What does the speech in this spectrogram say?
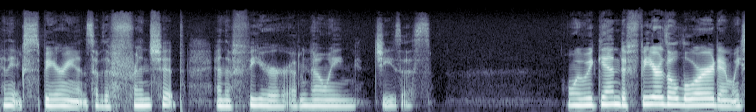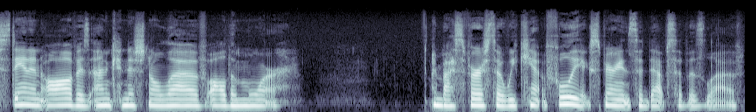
and the experience of the friendship and the fear of knowing Jesus. We begin to fear the Lord and we stand in awe of his unconditional love all the more. And vice versa, we can't fully experience the depths of his love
